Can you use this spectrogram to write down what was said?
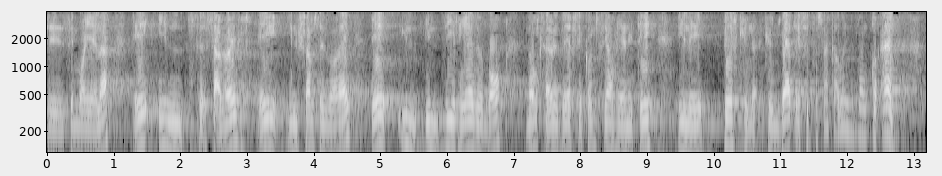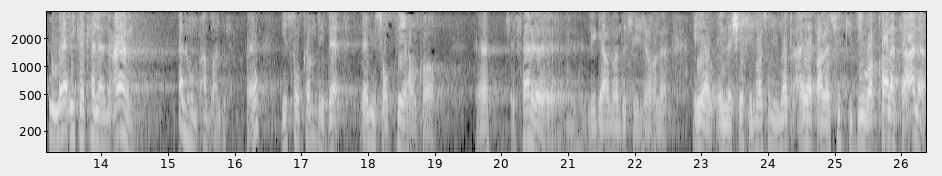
ces, ces moyens-là, et il s'aveugle et il ferme ses oreilles et il, il dit rien de bon. Donc ça veut dire c'est comme si en réalité il est pire qu'une qu'une bête. Et c'est pour ça qu'Allah dit dans le Coran, hein? ils sont comme des bêtes, même ils sont pires encore. Hein? C'est ça l'égarement de ces gens-là. Et, et le chef il mentionne une autre ayah par la suite qui dit وقال تعالى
